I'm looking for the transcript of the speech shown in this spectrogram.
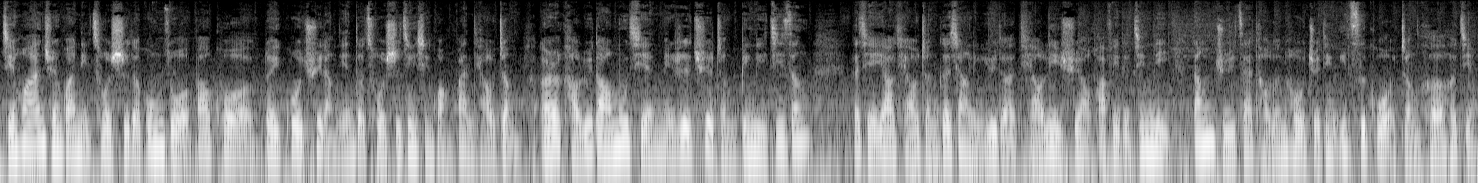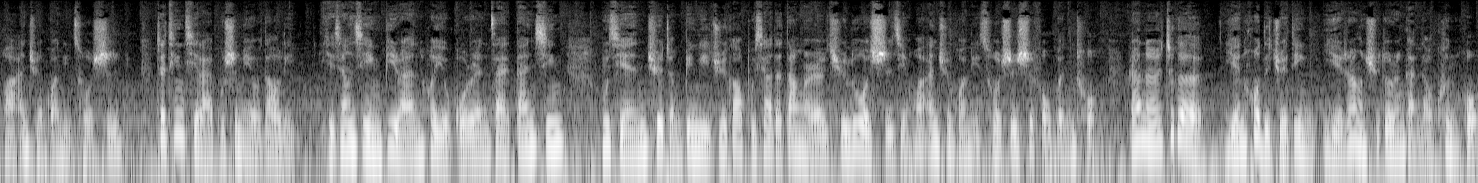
简化安全管理措施的工作包括对过去两年的措施进行广泛调整，而考虑到目前每日确诊病例激增。而且要调整各项领域的条例需要花费的精力，当局在讨论后决定一次过整合和简化安全管理措施。这听起来不是没有道理，也相信必然会有国人在担心，目前确诊病例居高不下的当儿去落实简化安全管理措施是否稳妥。然而，这个延后的决定也让许多人感到困惑。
